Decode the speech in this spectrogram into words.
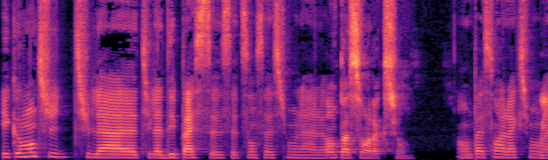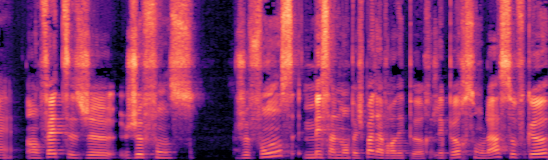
Et comment tu, tu, la, tu la dépasses, cette sensation-là, alors? En passant à l'action. En passant à l'action, oui. En fait, je, je fonce je fonce, mais ça ne m'empêche pas d'avoir des peurs. Les peurs sont là, sauf que...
